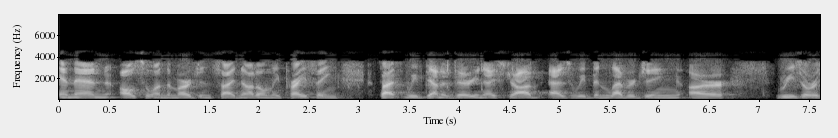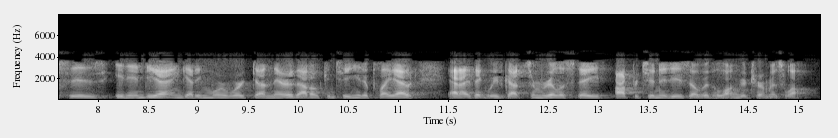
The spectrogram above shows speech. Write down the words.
And then also on the margin side, not only pricing, but we've done a very nice job as we've been leveraging our resources in India and getting more work done there. That'll continue to play out. And I think we've got some real estate opportunities over the longer term as well.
